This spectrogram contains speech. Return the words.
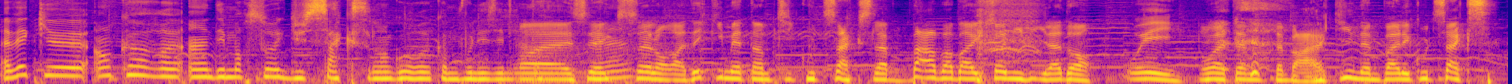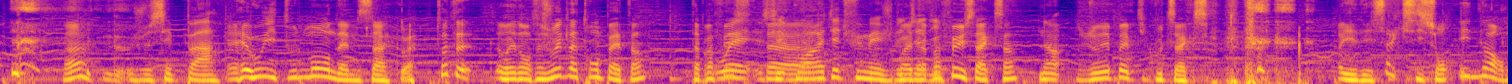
avec euh, encore euh, un des morceaux avec du sax langoureux comme vous les aimez. Ouais, c'est Hein excellent. Dès qu'ils mettent un petit coup de sax là, bah bah bah, il, il adore. Oui, Ouais, t'aimes, bah, qui n'aime pas les coups de sax Hein je sais pas. Eh oui, tout le monde aime ça, quoi. Toi, t'as, ouais, non, t'as joué de la trompette, hein T'as pas fait Ouais, t'as- c'est pour arrêter de fumer, je l'ai Ouais, déjà t'as pas dit. fait le sax, hein Non. Je n'ai pas les petits coups de sax. Ah, Il y a des sax, ils sont énormes.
